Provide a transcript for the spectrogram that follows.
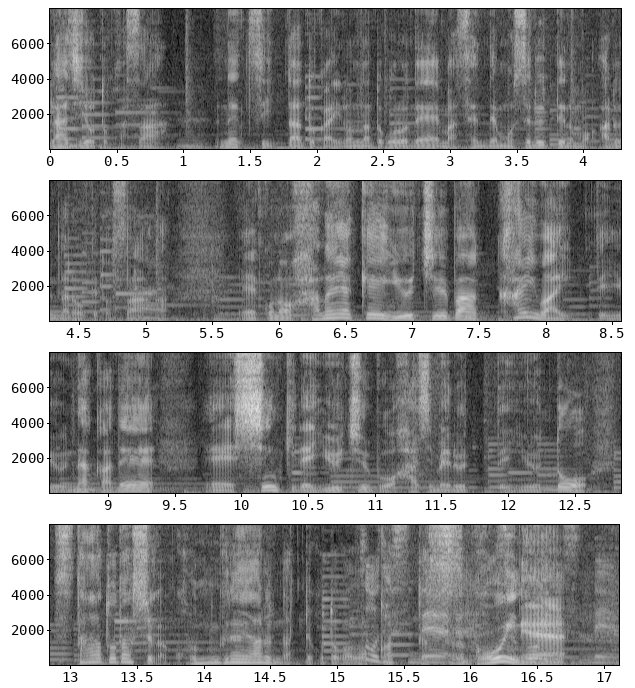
ラジオとかさ、ねツイッターとかいろんなところでまあ宣伝もしてるっていうのもあるんだろうけどさ、はえーこの花焼け YouTuber 界隈っていう中で、えー新規で YouTube を始めるっていうと、スタートダッシュがこんぐらいあるんだってことが分かった。ね。ごいね。すごいね。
